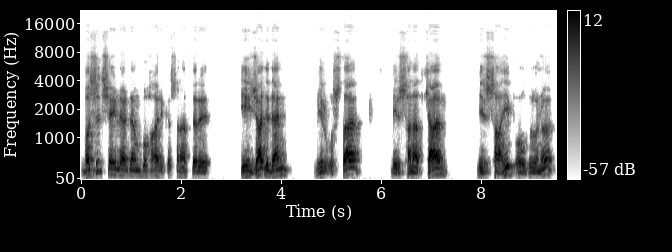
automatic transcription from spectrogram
basit şeylerden bu harika sanatları icat eden bir usta, bir sanatkar, bir sahip olduğunu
